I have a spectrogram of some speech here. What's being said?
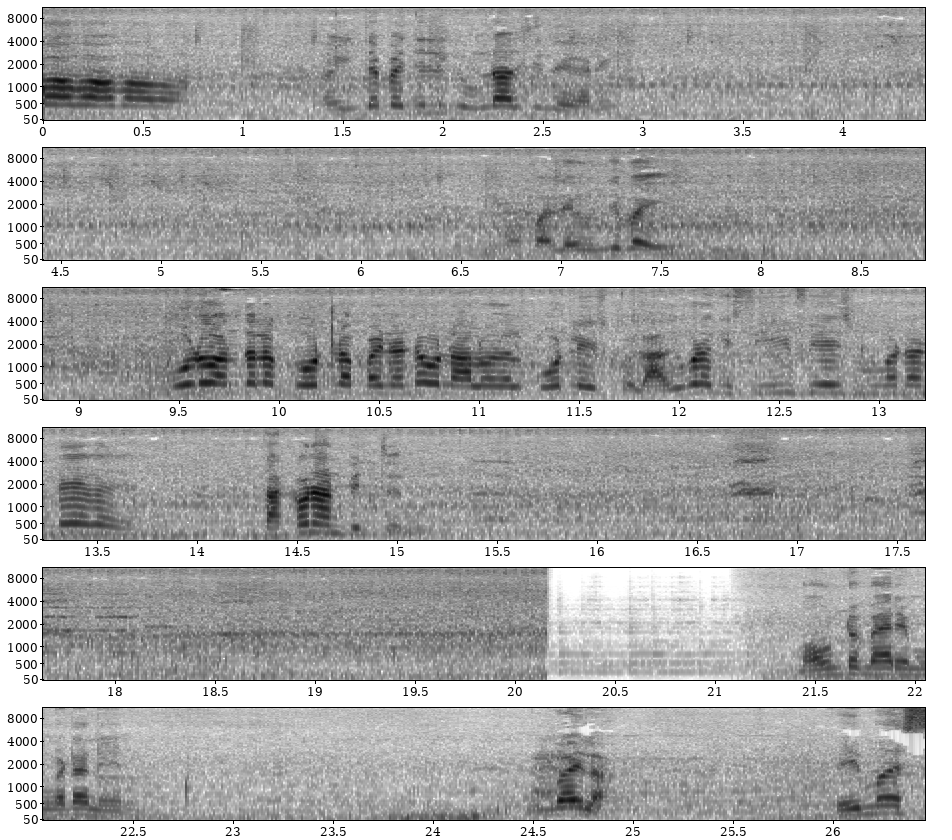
వా వా వా వా. ఇంత పెద్ద ఇల్లుకి ఉండాల్సిందే కానీ. ఓ, భలే ఉంది భయ్ మూడు వందల కోట్ల పైన అంటే ఒక నాలుగు వందల కోట్లు వేసుకోవాలి. అది కూడా సీ ఫేస్ ముంగట అంటే తక్కువనే అనిపిస్తుంది. మౌంట్ మ్యారీ ముంగట నేను. ముంబైలా? ఫేమస్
